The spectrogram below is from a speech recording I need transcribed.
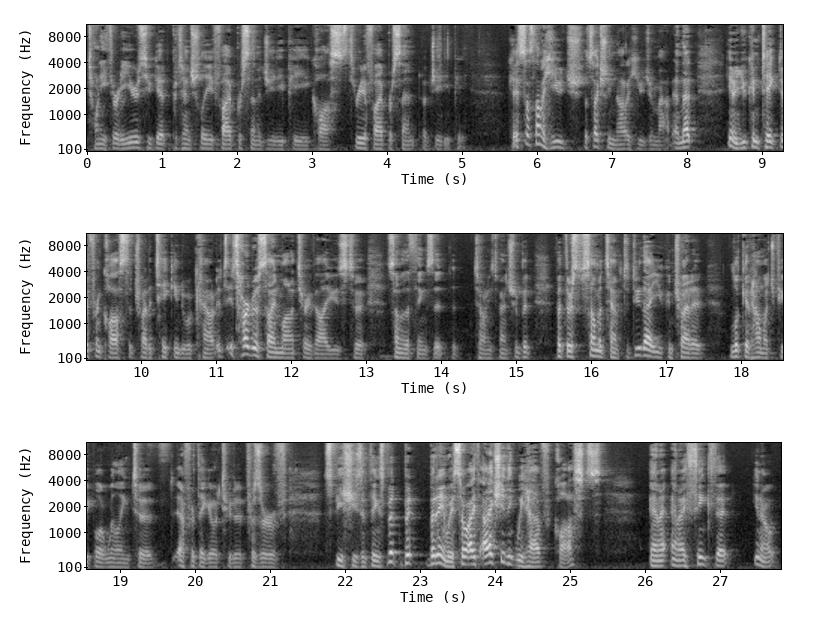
20, 30 years, you get potentially 5% of GDP costs 3 to 5% of GDP. Okay, so that's not a huge, that's actually not a huge amount. And that, you know, you can take different costs to try to take into account. It's, it's hard to assign monetary values to some of the things that, that Tony's mentioned, but, but there's some attempt to do that. You can try to look at how much people are willing to, effort they go to to preserve species and things. But, but, but anyway, so I, I actually think we have costs. And, and I think that, you know,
